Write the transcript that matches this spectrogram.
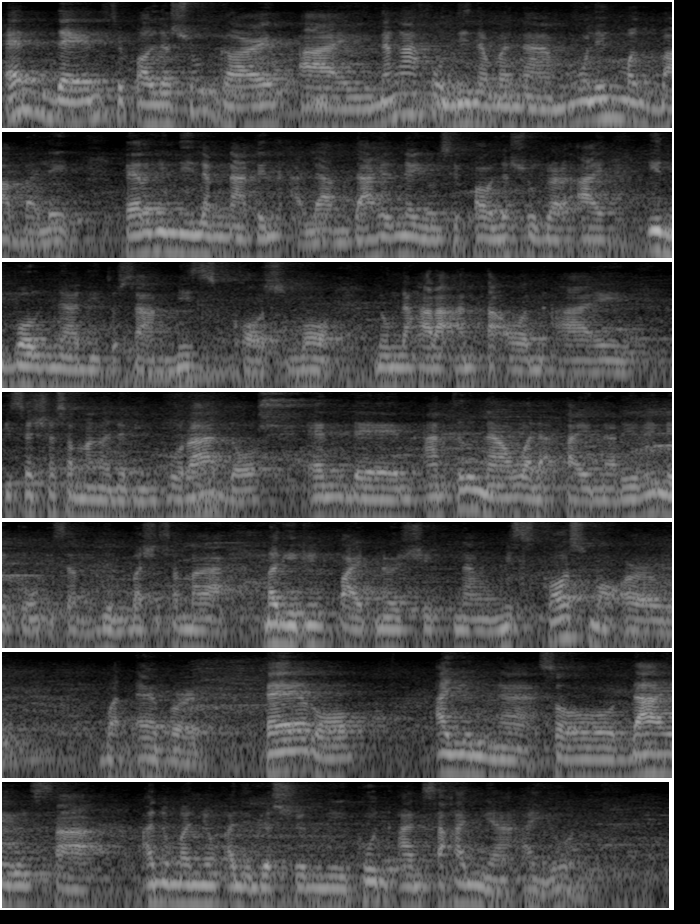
And then si Paula Sugar ay nangako din naman na muling magbabalik. Pero hindi lang natin alam dahil ngayon si Paula Sugar ay involved na dito sa Miss Cosmo. Nung nakaraang taon ay isa siya sa mga naging hurado and then until now wala tayong naririnig kung isa din ba siya sa mga magiging partnership ng Miss Cosmo or whatever. Pero, ayun nga. So, dahil sa ano man yung aligasyon ni Kun An sa kanya, ayun.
